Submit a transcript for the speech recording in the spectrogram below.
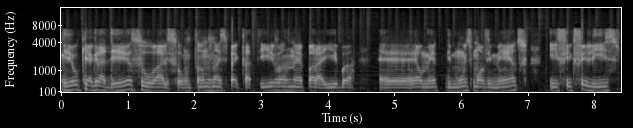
Eu que agradeço, Alisson. Estamos na expectativa, né, Paraíba é, realmente de muitos movimentos e fico feliz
